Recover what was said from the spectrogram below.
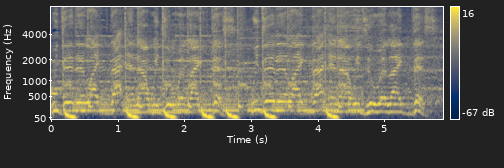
We did it like that and now we do it like this. We did it like that and now we do it like this.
